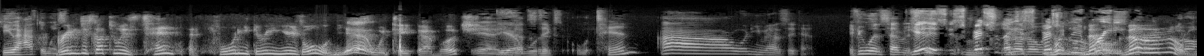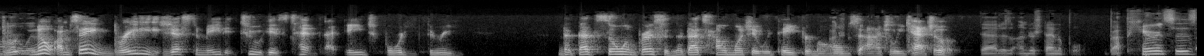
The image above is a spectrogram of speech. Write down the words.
he would have to win. Brady just got to his tenth at forty three years old. Yeah, it would take that much. Yeah, Yeah, you it have to would. take ten. Ah, I wouldn't even have to say ten. If he wins seven, yes, straight- especially No, no, no, especially no, Brady. no, no, no, no. Br- no. I'm saying Brady just made it to his tenth at age forty three. That that's so impressive. That that's how much it would take for Mahomes to actually catch up. that is understandable. Appearances,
